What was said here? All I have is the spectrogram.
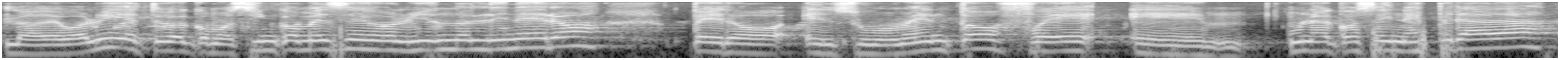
lo devolví, estuve como cinco meses devolviendo el dinero, pero en su momento fue eh, una cosa inesperada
